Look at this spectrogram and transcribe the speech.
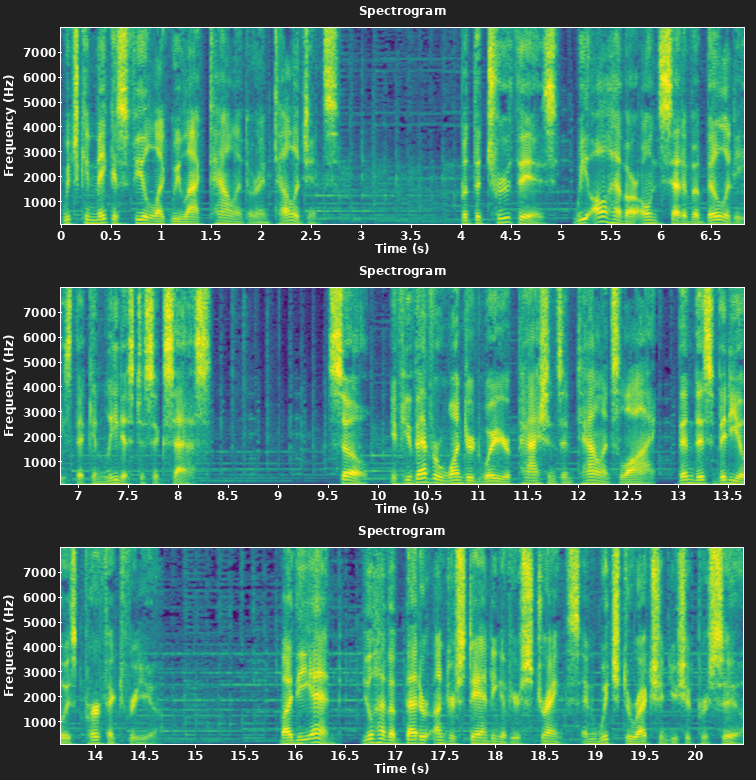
which can make us feel like we lack talent or intelligence. But the truth is, we all have our own set of abilities that can lead us to success. So, if you've ever wondered where your passions and talents lie, then this video is perfect for you. By the end, you'll have a better understanding of your strengths and which direction you should pursue.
